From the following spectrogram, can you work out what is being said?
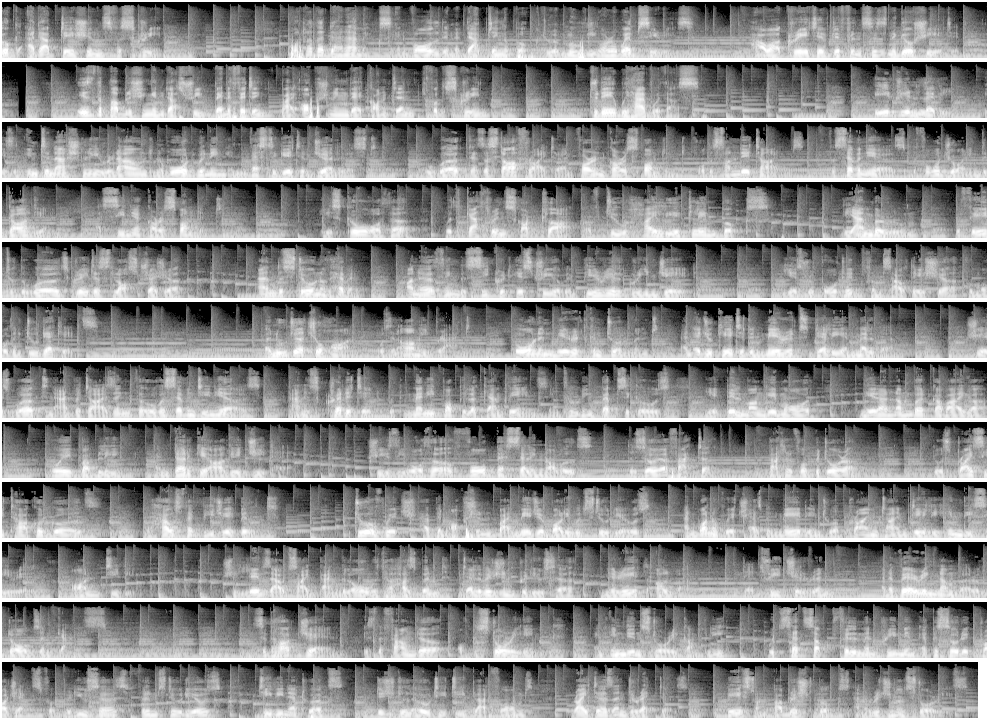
Book Adaptations for Screen. What are the dynamics involved in adapting a book to a movie or a web series? How are creative differences negotiated? Is the publishing industry benefiting by optioning their content for the screen? Today we have with us Adrian Levy is an internationally renowned and award winning investigative journalist who worked as a staff writer and foreign correspondent for the Sunday Times for seven years before joining The Guardian as senior correspondent. He is co author with Kathryn Scott Clark of two highly acclaimed books The Amber Room, The Fate of the World's Greatest Lost Treasure, and The Stone of Heaven, Unearthing the Secret History of Imperial Green Jade. He has reported from South Asia for more than two decades. Anuja Chauhan was an army brat, born in Meerut Cantonment and educated in Meerut, Delhi, and Melbourne. She has worked in advertising for over 17 years and is credited with many popular campaigns, including PepsiCo's Ye Dil Mange More, Mera Number Kab Aayega, Oye Bubbly, and Dar Ke Aage Jeet Hai. She is the author of four best selling novels The Zoya Factor, Battle for Bittora, Those Pricey Thakur Girls, The House That BJ Built, two of which have been optioned by major Bollywood studios, and one of which has been made into a prime-time daily Hindi serial on TV. She lives outside Bangalore with her husband, television producer Niret Alva, their three children, and a varying number of dogs and cats. Siddharth Jain is the founder of The Story Inc., an Indian story company which sets up film and premium episodic projects for producers, film studios, TV networks, digital OTT platforms, writers, and directors, based on published books and original stories.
